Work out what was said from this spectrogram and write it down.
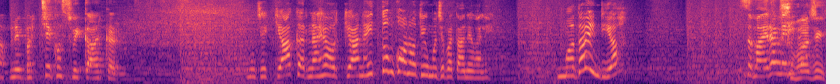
अपने बच्चे को स्वीकार कर। लो मुझे क्या करना है और क्या नहीं तुम कौन होती हो मुझे बताने वाली? मदर इंडिया समायरा मेरी जी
